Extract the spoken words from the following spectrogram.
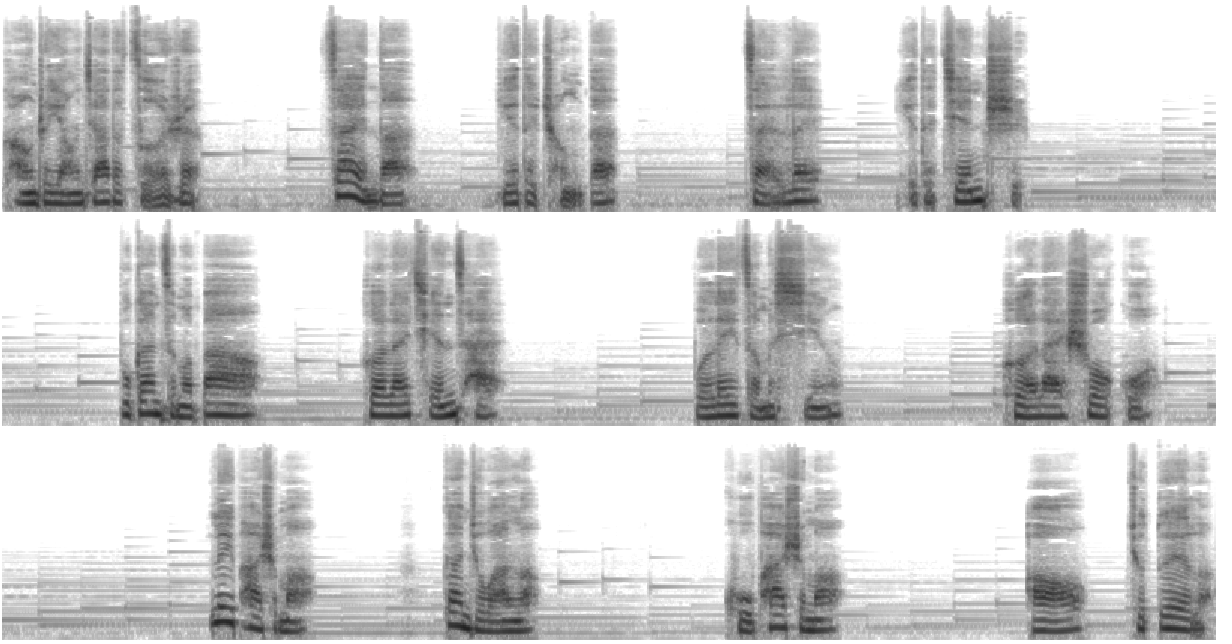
扛着杨家的责任，再难也得承担，再累也得坚持。不干怎么办啊？何来钱财？不累怎么行？何来说过？累怕什么？干就完了。苦怕什么？熬就对了。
